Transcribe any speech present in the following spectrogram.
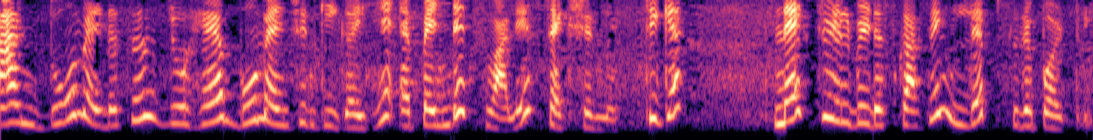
एंड दो मेडिसिन जो है वो मेंशन की गई है अपेंडिक्स वाले सेक्शन में. ठीक है? Next will be discussing Lippe's repertory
